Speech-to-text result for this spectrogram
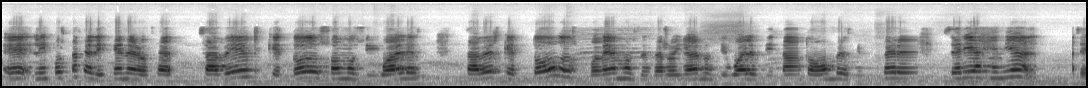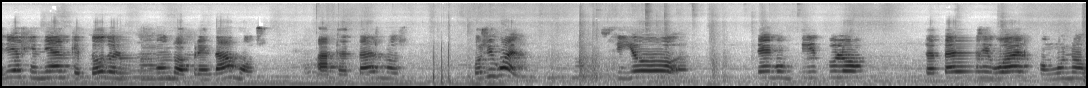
eh, la importancia de género, o sea, saber que todos somos iguales, saber que todos podemos desarrollarnos iguales, ni tanto hombres ni mujeres, sería genial. Sería genial que todo el mundo aprendamos a tratarnos por igual. Si yo tengo un título, tratar igual con uno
